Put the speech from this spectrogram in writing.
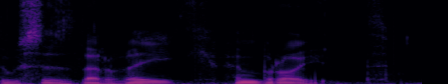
دوسز دربيك في فمبرۆید.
